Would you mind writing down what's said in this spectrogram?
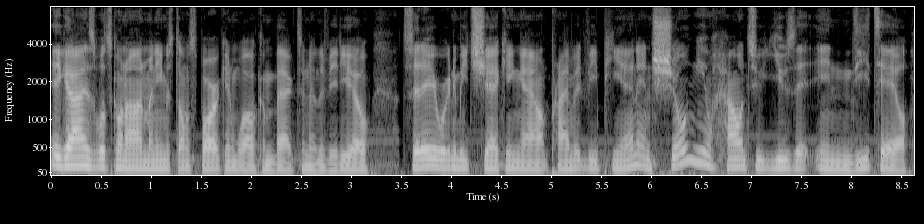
Hey guys, what's going on? My name is Tom Spark and welcome back to another video. Today we're going to be checking out Private VPN and showing you how to use it in detail.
